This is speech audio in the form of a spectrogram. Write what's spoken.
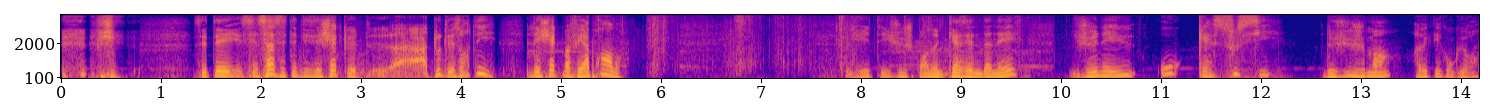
C'était, ça, c'était des échecs euh, à toutes les sorties. L'échec m'a fait apprendre. J'ai été juge pendant une quinzaine d'années. Je n'ai eu aucun souci de jugement avec les concurrents.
